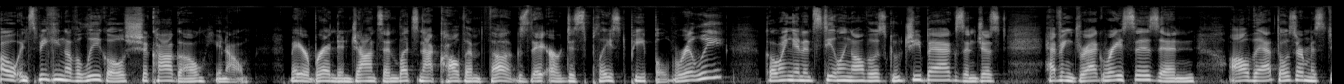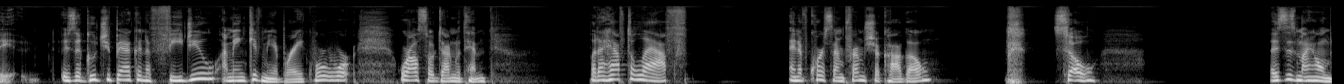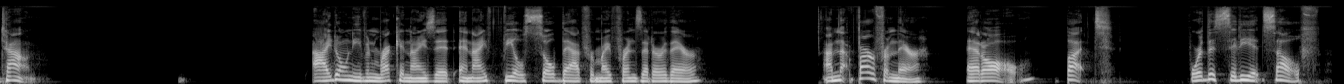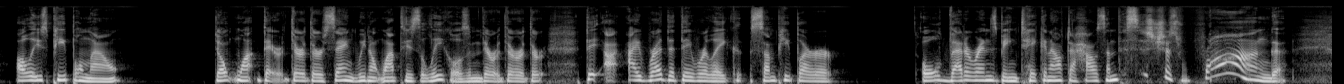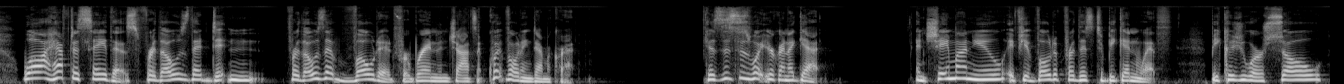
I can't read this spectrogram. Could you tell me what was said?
oh, and speaking of illegals, Chicago, you know, Mayor Brandon Johnson, let's not call them thugs. They are displaced people. Really? Going in and stealing all those Gucci bags and just having drag races and all that. Those are mistakes is a Gucci bag going to feed you? I mean, give me a break. We're, we're, we're also done with him. But I have to laugh. And of course, I'm from Chicago. so this is my hometown. I don't even recognize it. And I feel so bad for my friends that are there. I'm not far from there at all. But for the city itself, all these people now don't want they're they're they're saying we don't want these illegals and they're they're they're they I, I read that they were like some people are old veterans being taken out to house them this is just wrong well i have to say this for those that didn't for those that voted for brandon johnson quit voting democrat because this is what you're going to get and shame on you if you voted for this to begin with because you are so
